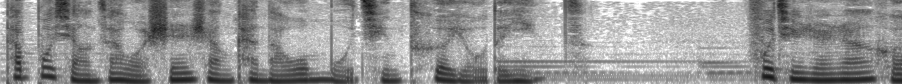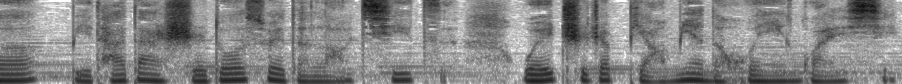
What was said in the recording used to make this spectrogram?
他不想在我身上看到我母亲特有的影子。父亲仍然和比他大十多岁的老妻子维持着表面的婚姻关系。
